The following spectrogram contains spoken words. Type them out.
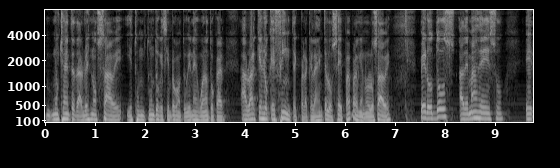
mucha gente tal vez no sabe, y esto es un punto que siempre cuando tú vienes es bueno tocar, hablar qué es lo que es fintech, para que la gente lo sepa, para el que no lo sabe. Pero dos, además de eso, eh,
